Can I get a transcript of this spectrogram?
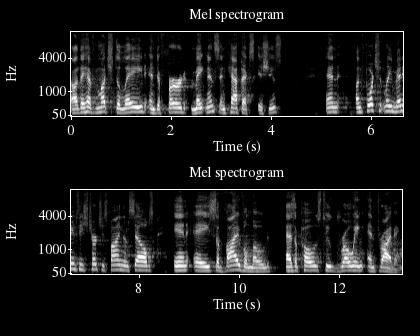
Uh, They have much delayed and deferred maintenance and CapEx issues. And unfortunately, many of these churches find themselves in a survival mode as opposed to growing and thriving.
